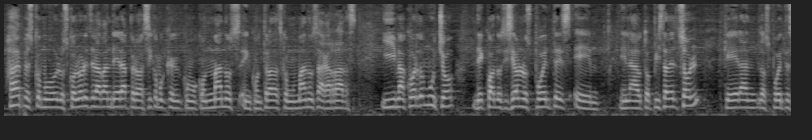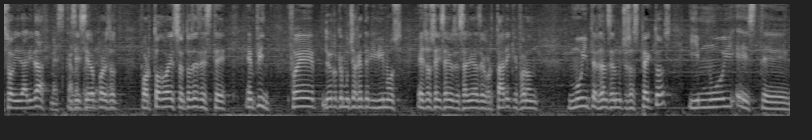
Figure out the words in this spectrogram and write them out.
Ay, pues como los colores de la bandera, pero así como que como con manos encontradas, como manos agarradas. Y me acuerdo mucho de cuando se hicieron los puentes eh, en la autopista del Sol, que eran los puentes Solidaridad. y se hicieron por eso, por todo eso. Entonces, este, en fin, fue, yo creo que mucha gente vivimos esos seis años de salidas de Gortari que fueron muy interesantes en muchos aspectos y muy, este,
